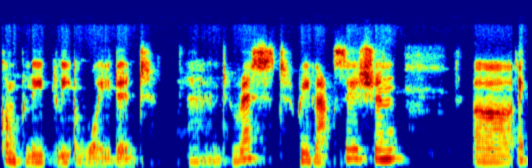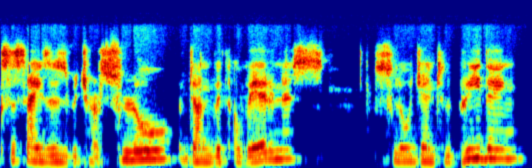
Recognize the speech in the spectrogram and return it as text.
completely avoided and rest, relaxation, uh, exercises which are slow, done with awareness, slow, gentle breathing.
